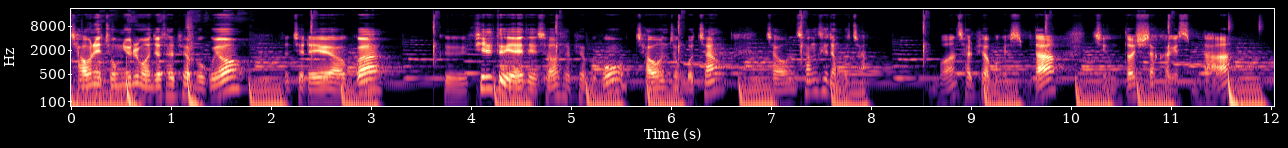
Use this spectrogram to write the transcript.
자원의 종류를 먼저 살펴보고요. 전체 레이아웃과 그 필드에 대해서 살펴보고 자원 정보창, 자원 상세 정보창 한번 살펴보겠습니다. 지금부터 시작하겠습니다.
